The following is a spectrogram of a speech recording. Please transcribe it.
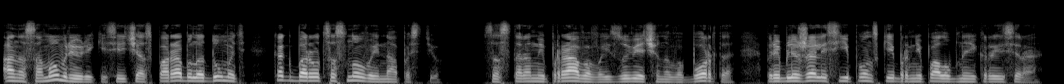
А на самом Рюрике сейчас пора было думать, как бороться с новой напастью. Со стороны правого изувеченного борта приближались японские бронепалубные крейсера.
